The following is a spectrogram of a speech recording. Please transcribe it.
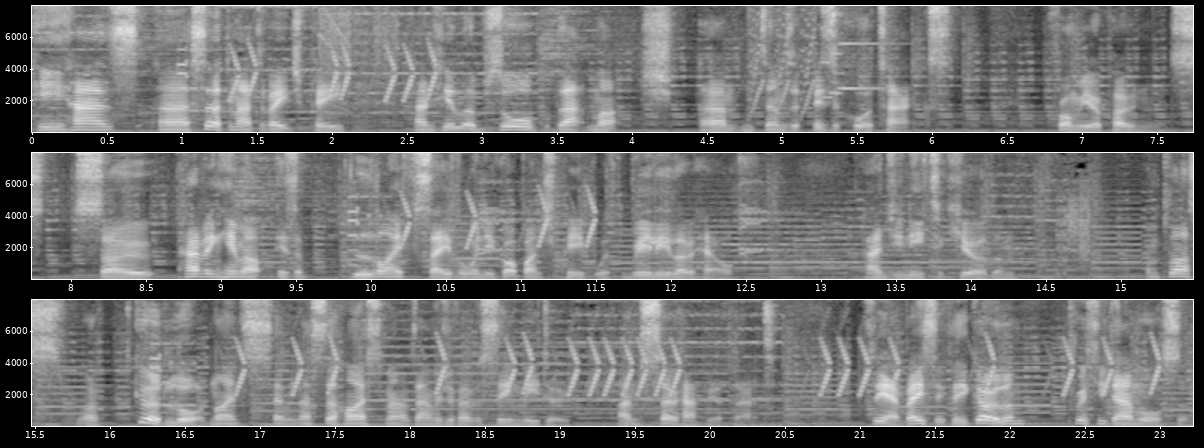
he has a certain amount of HP and he'll absorb that much um, in terms of physical attacks from your opponents. So having him up is a lifesaver when you've got a bunch of people with really low health and you need to cure them. And plus, good lord, 97, that's the highest amount of damage I've ever seen me do. I'm so happy with that. So yeah, basically Golem, pretty damn awesome.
